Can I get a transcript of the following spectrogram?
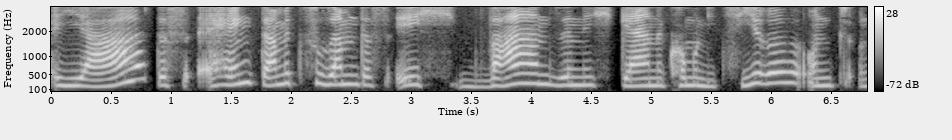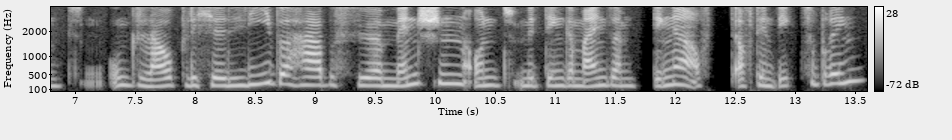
ja, das hängt damit zusammen, dass ich wahnsinnig gerne kommuniziere und, und unglaubliche Liebe habe für Menschen und mit denen gemeinsam Dinge auf, auf den Weg zu bringen.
